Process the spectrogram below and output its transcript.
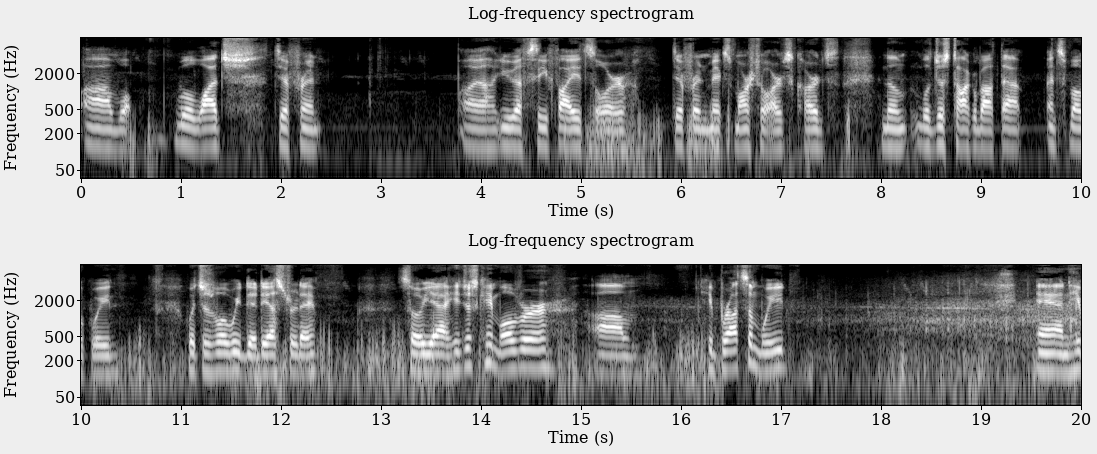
Uh, we'll, watch different uh, UFC fights or different mixed martial arts cards, and then we'll just talk about that and smoke weed, which is what we did yesterday. So yeah, he just came over. Um, he brought some weed and he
